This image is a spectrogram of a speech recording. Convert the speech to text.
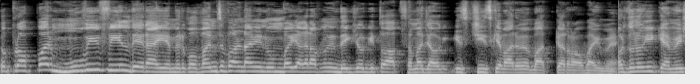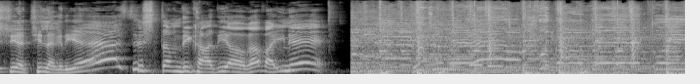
तो प्रॉपर मूवी फील दे रहा है ये मेरे को। Once upon time in Mumbai अगर आप लोगों ने देखी होगी तो आप समझ जाओगे किस चीज़ के बारे में बात कर रहा हूँ भाई मैं। और दोनों की केमिस्ट्री अच्छी लग रही है। सिस्टम दिखा दिया होगा भाई ने। कोई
